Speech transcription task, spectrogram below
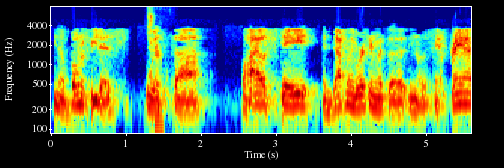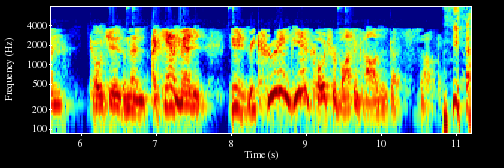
you know, bona fides with uh, Ohio State and definitely working with the, you know, the San Fran coaches. And then I can't imagine, dude, recruiting, being a coach for Boston College has got to suck. Yeah.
